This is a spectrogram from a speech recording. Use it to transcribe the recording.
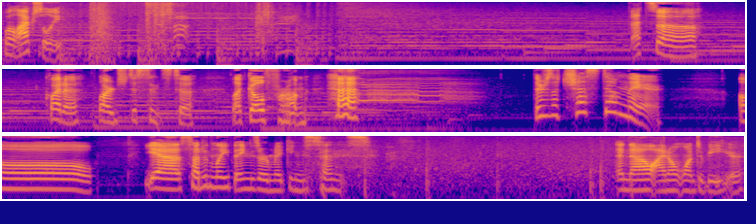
Well, actually... That's, uh... quite a large distance to let go from. There's a chest down there. Oh. Yeah, suddenly things are making sense. And now I don't want to be here.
